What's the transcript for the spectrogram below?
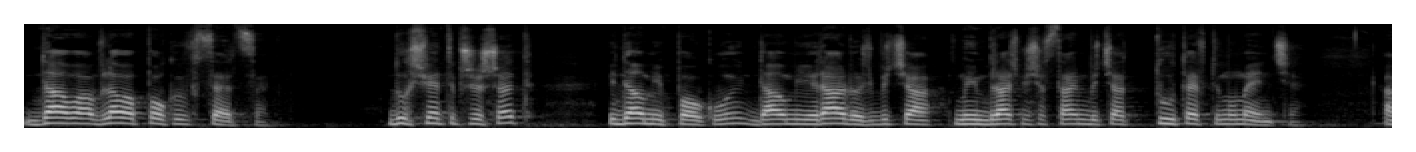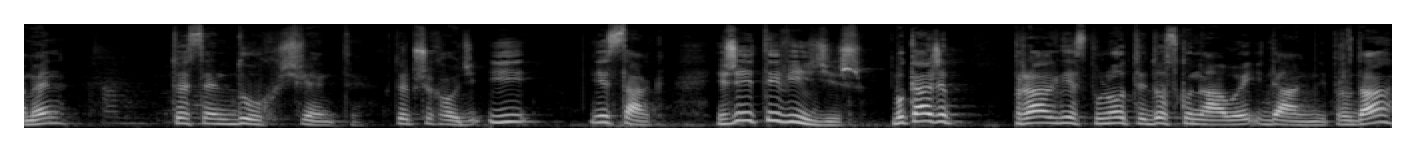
dała, wlała pokój w serce. Duch Święty przyszedł i dał mi pokój, dał mi radość bycia z moimi braćmi siostrami, bycia tutaj w tym momencie. Amen? To jest ten Duch Święty, który przychodzi. I jest tak, jeżeli Ty widzisz, bo każdy pragnie wspólnoty doskonałej, idealnej, prawda?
